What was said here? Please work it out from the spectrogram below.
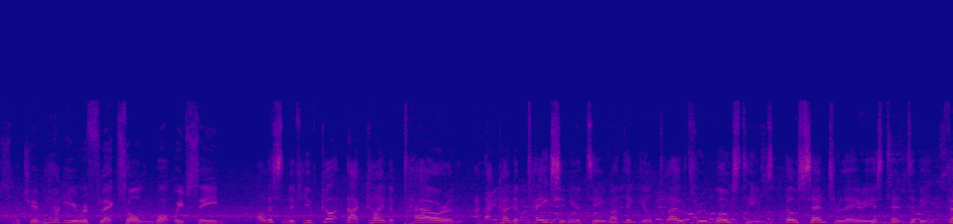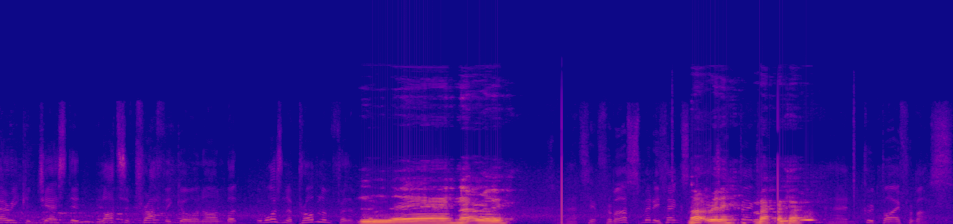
So, Jim, how do you reflect on what we've seen? Oh, listen, if you've got that kind of power and, and that kind of pace in your team, I think you'll plough through most teams. Those central areas tend to be very congested, lots of traffic going on, but it wasn't a problem for them. Eh, not really. So that's it from us. Many thanks. Not really. Jim Back Beglin, with that. And goodbye from us.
